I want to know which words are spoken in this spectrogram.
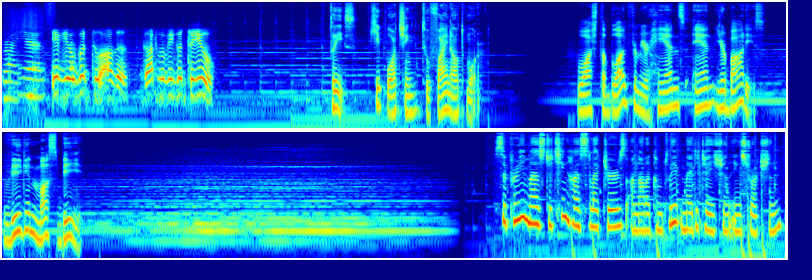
Right. Yes. If you're good to others, God will be good to you. Please keep watching to find out more. Wash the blood from your hands and your bodies. Vegan must be. Supreme Master Ching Hai's lectures are not a complete meditation instruction.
